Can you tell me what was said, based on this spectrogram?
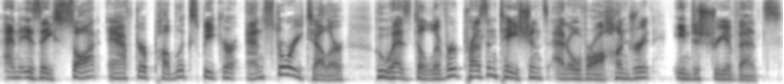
and is a sought after public speaker and storyteller who has delivered presentations at over 100 industry events.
